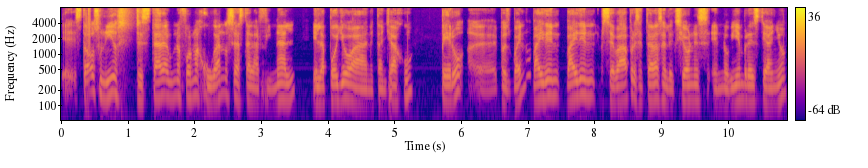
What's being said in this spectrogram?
Estados Unidos está de alguna forma jugándose hasta la final el apoyo a Netanyahu, pero eh, pues bueno, Biden, Biden se va a presentar a las elecciones en noviembre de este año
